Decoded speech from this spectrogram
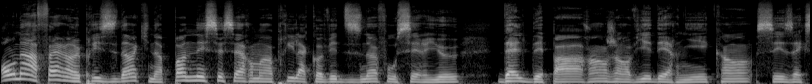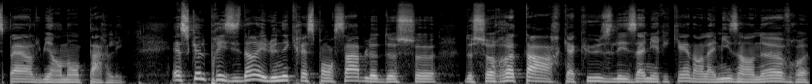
on a affaire à un président qui n'a pas nécessairement pris la COVID-19 au sérieux, dès le départ en janvier dernier quand ses experts lui en ont parlé. Est-ce que le président est l'unique responsable de ce, retard qu'accusent les Américains dans la mise en œuvre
